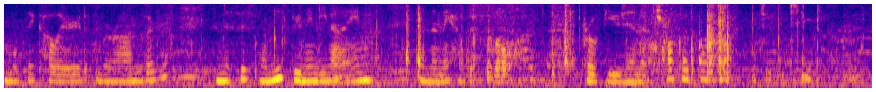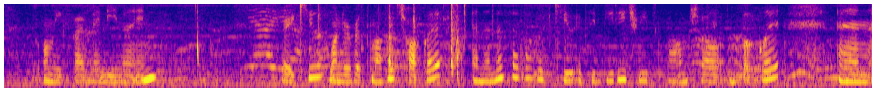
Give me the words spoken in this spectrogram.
multicolored bronzer. And this is only $3.99. And then they have this little Profusion chocolate bar, which is cute. It's only $5.99. Very cute. Wonder if it smells like chocolate. And then this I thought was cute. It's a Beauty Treats Bombshell booklet. And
